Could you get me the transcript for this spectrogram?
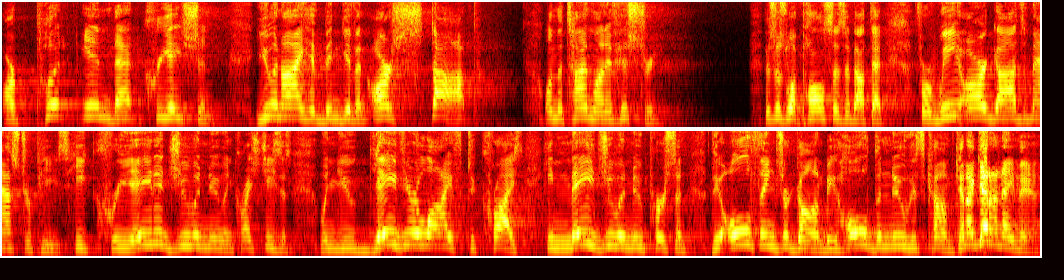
are put in that creation. You and I have been given our stop on the timeline of history. This is what Paul says about that. For we are God's masterpiece. He created you anew in Christ Jesus. When you gave your life to Christ, He made you a new person. The old things are gone. Behold, the new has come. Can I get an amen?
